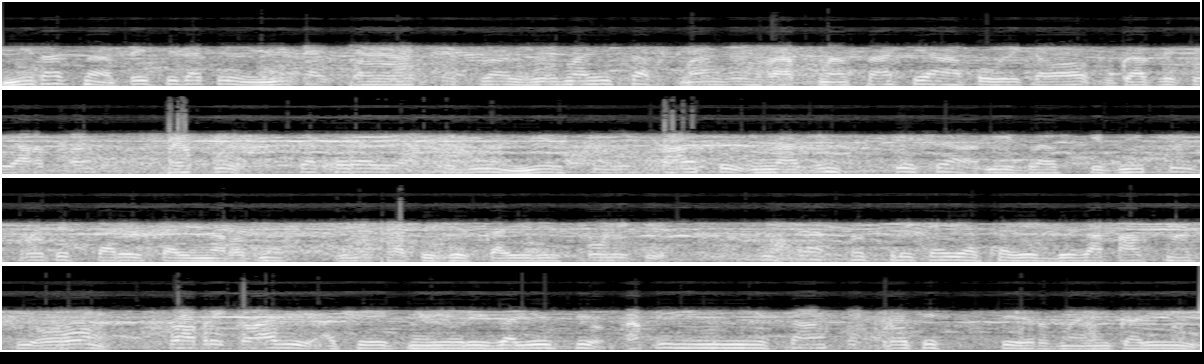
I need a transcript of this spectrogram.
Недавно председатель Непальского общества журналистов Манджин Ратнасаки опубликовал в газете «Арпан» статью, которая осудил мерзкие санкции и нажим США и браскидники против Корейской Народно-Демократической Республики. США, подстрекая Совет Безопасности ООН, сфабриковали очередную резолюцию о применении санкций против Северной Кореи.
